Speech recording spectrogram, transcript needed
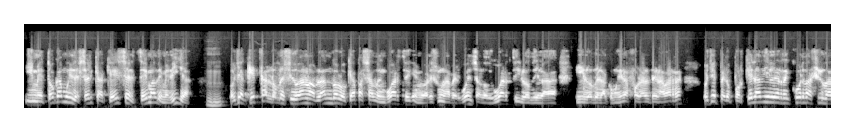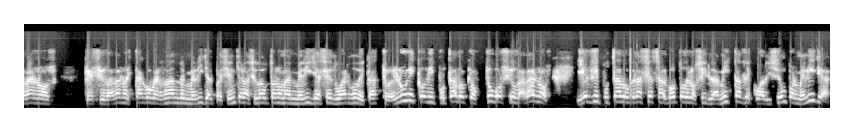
y me toca muy de cerca, que es el tema de Melilla. Oye, aquí están los de Ciudadanos hablando lo que ha pasado en Huarte, que me parece una vergüenza lo de Huarte y lo de la y lo de la Comunidad Foral de Navarra. Oye, pero ¿por qué nadie le recuerda a Ciudadanos que Ciudadanos está gobernando en Melilla? El presidente de la ciudad autónoma en Melilla es Eduardo de Castro, el único diputado que obtuvo Ciudadanos y es diputado gracias al voto de los islamistas de coalición por Melilla.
